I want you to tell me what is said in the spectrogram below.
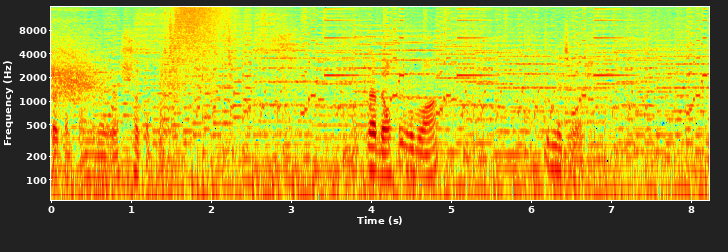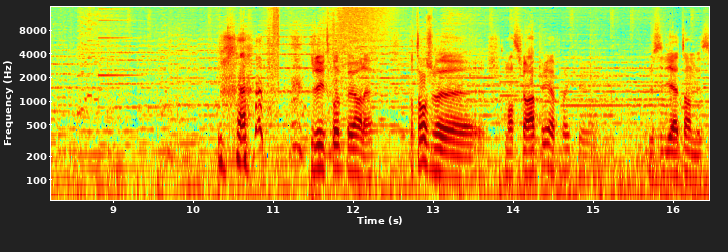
Pas comprendre, je pas. Donc là, bah on fait gros bois. Hein. Tout le métier. J'ai eu trop peur là. Pourtant je me- je m'en suis rappelé après que je me suis dit attends mais si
